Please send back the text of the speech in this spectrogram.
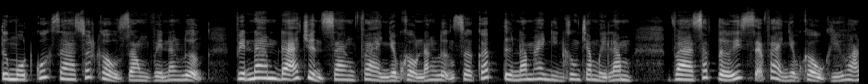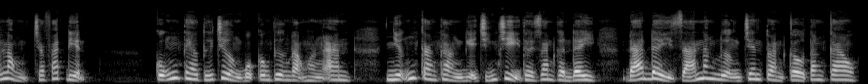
từ một quốc gia xuất khẩu dòng về năng lượng, Việt Nam đã chuyển sang phải nhập khẩu năng lượng sơ cấp từ năm 2015 và sắp tới sẽ phải nhập khẩu khí hóa lỏng cho phát điện. Cũng theo Thứ trưởng Bộ Công Thương Đặng Hoàng An, những căng thẳng địa chính trị thời gian gần đây đã đẩy giá năng lượng trên toàn cầu tăng cao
